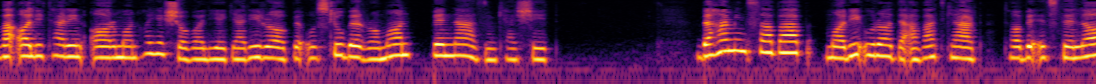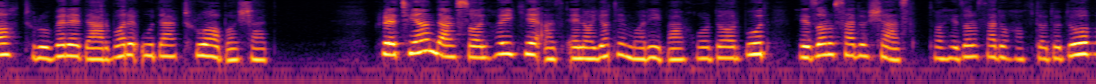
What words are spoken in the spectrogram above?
و عالیترین آرمانهای شوالیهگری را به اسلوب رمان به نظم کشید. به همین سبب ماری او را دعوت کرد تا به اصطلاح تروور دربار او در تروا باشد. کرتیان در سالهایی که از عنایات ماری برخوردار بود 1160 تا 1172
